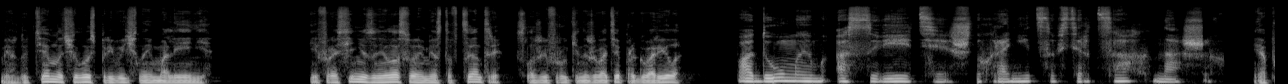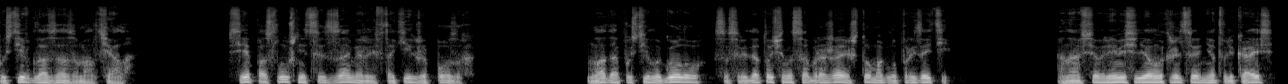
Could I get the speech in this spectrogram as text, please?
Между тем началось привычное моление. Ефросинья заняла свое место в центре, сложив руки на животе, проговорила — Подумаем о свете, что хранится в сердцах наших. И, опустив глаза, замолчала. Все послушницы замерли в таких же позах. Млада опустила голову, сосредоточенно соображая, что могло произойти. Она все время сидела на крыльце, не отвлекаясь.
